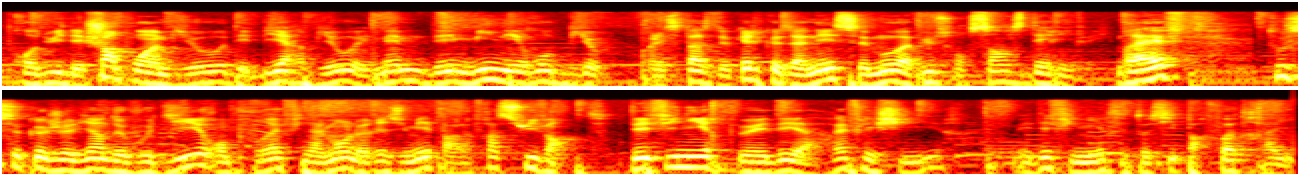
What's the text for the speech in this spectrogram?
on produit des shampoings bio, des bières bio et même des minéraux bio. En l'espace de quelques années, ce mot a vu son sens dériver. Bref, tout ce que je viens de vous dire, on pourrait finalement le résumer par la phrase suivante. Définir peut aider à réfléchir, mais définir c'est aussi parfois trahir.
